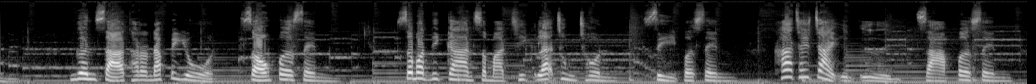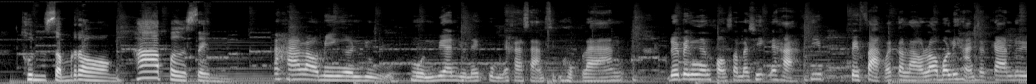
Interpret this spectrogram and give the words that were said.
75%เงินสาธารณประโยชน์ 2%สวัสดิการสมาชิกและชุมชน 4%ค่าใช้จ่ายอื่น ๆ 3% ทุนสำรอง 5%นะคะเรามีเงินอยู่หมุนเวียนอยู่ในกลุ่มนะคะ36 ล้าน โดยเป็นเงินของสมาชิกนะคะที่ไปฝากไว้กับเรา เราบริหารจัดการโดย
